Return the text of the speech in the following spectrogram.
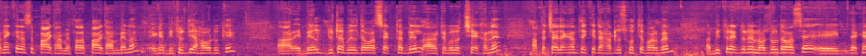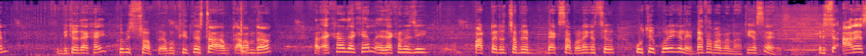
অনেকের আছে পা ঘামে, তারা পা ঘামবে না ভিতর দিয়ে হাওয়া ঢুকে। আর এই বেল দুটা বেল দেওয়া আছে, একটা বেল আর একটা বেল হচ্ছে এখানে। আপনি চাইলে এখান থেকে এটা হার্ডলুজ করতে পারবেন। আর ভিতরে এক ধরনের নজল দেওয়া আছে, এই দেখেন, ভিতরে দেখাই, খুবই সফট এবং থিকনেসটা আরামদায়ক। আর এখানে দেখেন এখানে যে পার্টটা এটা হচ্ছে আপনার ব্যাক সাপোর্ট অনেক আছে উঁচু পড়ে গেলে ব্যথা পাবে না, ঠিক আছে? এটা হচ্ছে আর এস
